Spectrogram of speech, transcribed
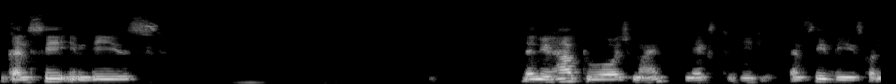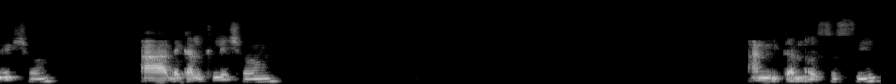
you can see in these then you have to watch my next video and see this connection uh, the calculation. And you can also see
